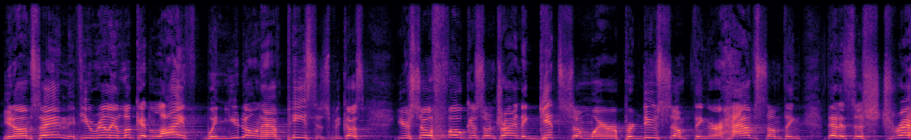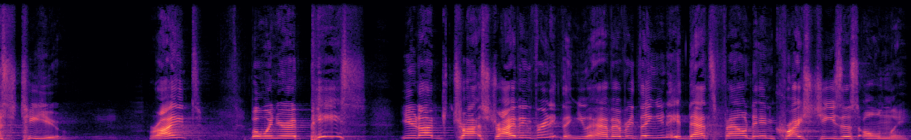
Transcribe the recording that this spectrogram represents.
You know what I'm saying? If you really look at life, when you don't have peace, it's because you're so focused on trying to get somewhere or produce something or have something that it's a stress to you, right? But when you're at peace, you're not striving for anything. You have everything you need. That's found in Christ Jesus only.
